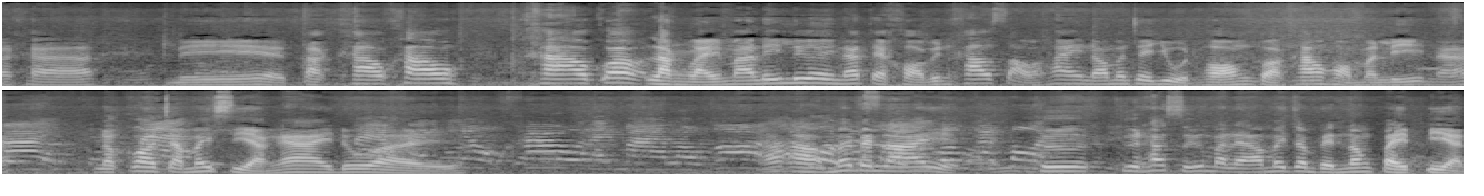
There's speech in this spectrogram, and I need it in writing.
นะคะ นี่ตักข้าวข้าวข้าวก็หลั่งไหลมาเรื่อยๆนะ แต่ขอเป็นข้าวเสาให้เนาะมันจะอยู่ท้องกว่าข้าวหอมมะลินะใช่แล้วก็จะไม่เสียง่ายด้วยแต่ใครที่เอาข้าวอะไรมาเราก็อะอะไม่เป็นไร คือคือถ้าซื้อมาแล้วไม่จำเป็นต้องไปเปลี่ยน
